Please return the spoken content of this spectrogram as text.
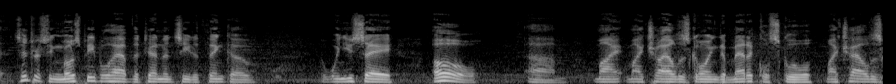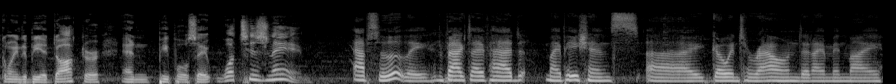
it's interesting. Most people have the tendency to think of when you say, "Oh, um, my my child is going to medical school. My child is going to be a doctor," and people say, "What's his name?" Absolutely. In fact, I've had my patients. Uh, go into round and I'm in my,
